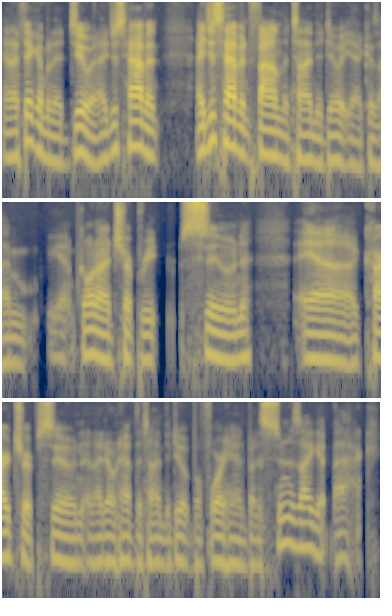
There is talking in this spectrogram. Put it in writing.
And I think I'm going to do it. I just haven't, I just haven't found the time to do it yet because I'm, yeah, I'm going on a trip re- soon, a card trip soon, and I don't have the time to do it beforehand. But as soon as I get back,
